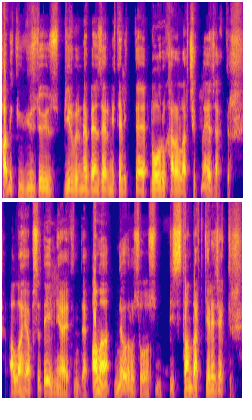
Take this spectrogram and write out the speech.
tabii ki yüzde yüz birbirine benzer nitelikte doğru kararlar çıkmayacaktır. Allah yapısı değil nihayetinde. Ama ne olursa olsun bir standart gelecektir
